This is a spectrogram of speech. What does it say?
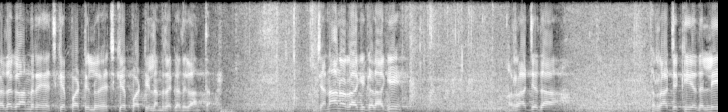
ಗದಗ ಅಂದರೆ H K Patil H K Patil ಅಂದರೆ ಗದಗ ಅಂತ. ಜನಾನುರಾಗಿಗಳಾಗಿ ರಾಜ್ಯದ ರಾಜಕೀಯದಲ್ಲಿ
